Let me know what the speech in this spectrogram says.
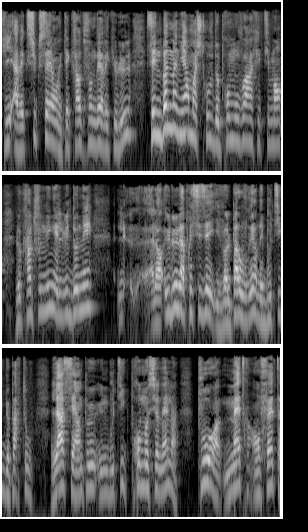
qui, avec succès, ont été crowdfundés avec Ulule. C'est une bonne manière, moi, je trouve, de promouvoir effectivement le crowdfunding et lui donner alors Ulule a précisé, ils veulent pas ouvrir des boutiques de partout. Là, c'est un peu une boutique promotionnelle pour mettre en fait,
